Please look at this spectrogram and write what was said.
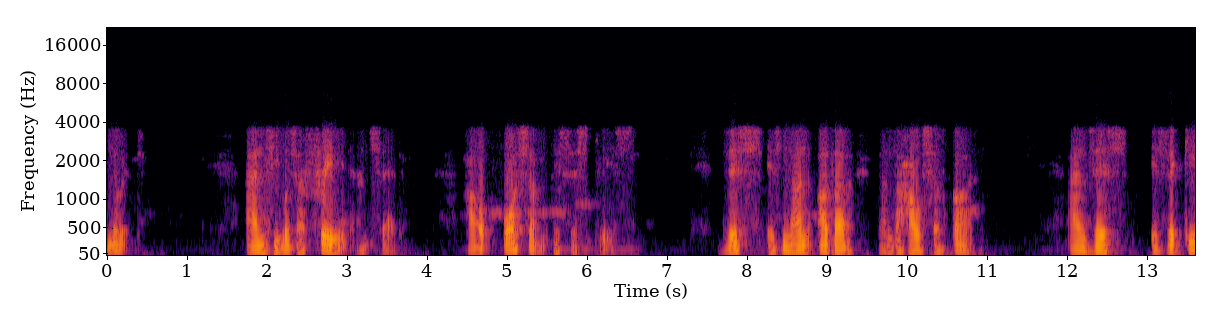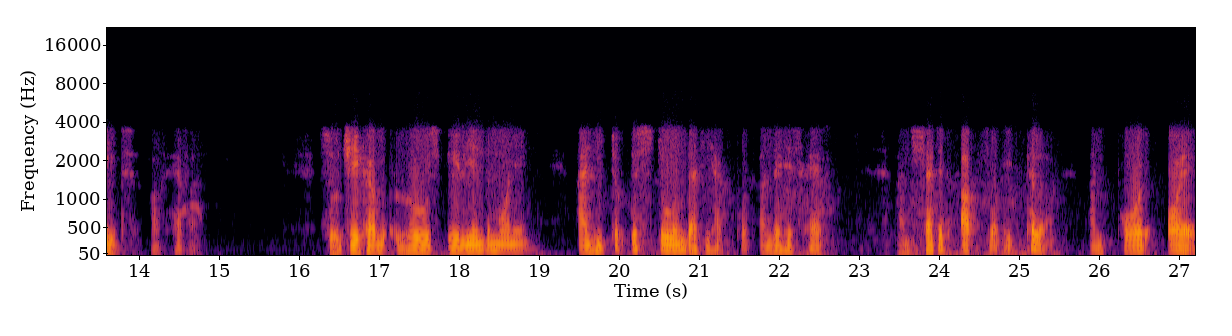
know it. And he was afraid and said, How awesome is this place! This is none other than the house of God, and this is the gate of heaven. So Jacob rose early in the morning, and he took the stone that he had put under his head, and set it up for a pillar, and poured oil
